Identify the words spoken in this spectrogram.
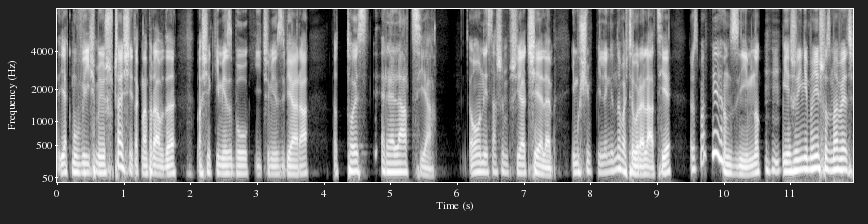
Jak mówiliśmy już wcześniej tak naprawdę, właśnie kim jest Bóg i czym jest wiara, no to jest relacja. On jest naszym przyjacielem i musimy pielęgnować tę relację, rozmawiając z Nim. No, Mhm. jeżeli nie będziesz rozmawiać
